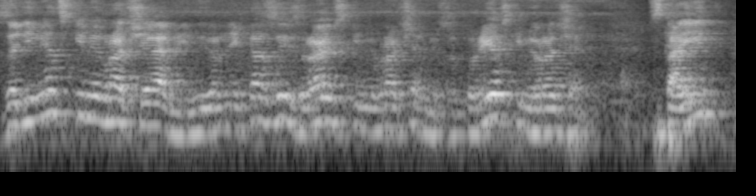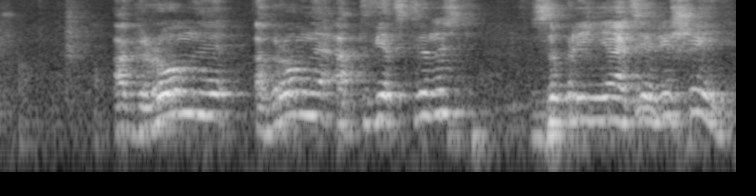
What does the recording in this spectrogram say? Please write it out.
За немецкими врачами, и наверняка за израильскими врачами, за турецкими врачами стоит огромная, огромная ответственность за принятие решений.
